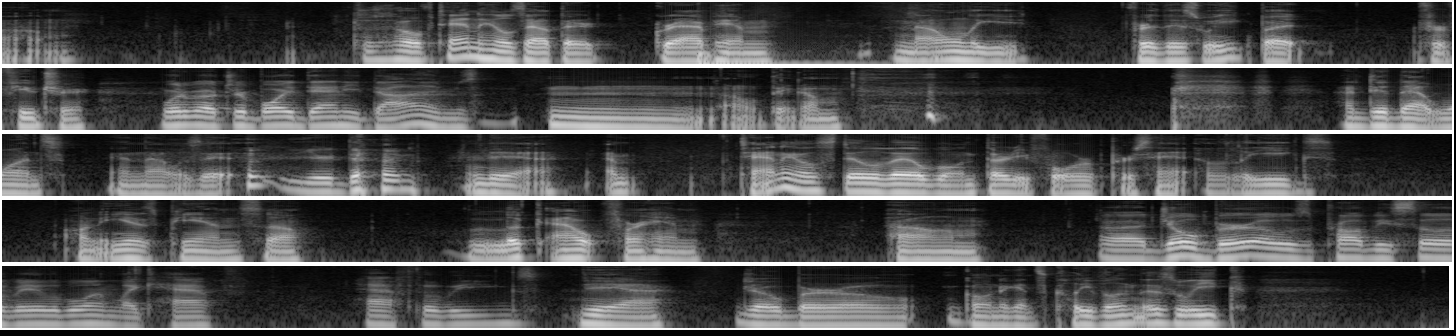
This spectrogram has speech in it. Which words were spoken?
Um, so if Tannehill's out there, grab him, not only for this week but for future. What about your boy Danny Dimes? Mm, I don't think I'm. I did that once, and that was it. You're done. Yeah, um, Tannehill's still available in 34% of leagues on ESPN, so look out for him. Um, Uh, Joe Burrow's probably still available in like half half the leagues. yeah, Joe Burrow going against Cleveland this week.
